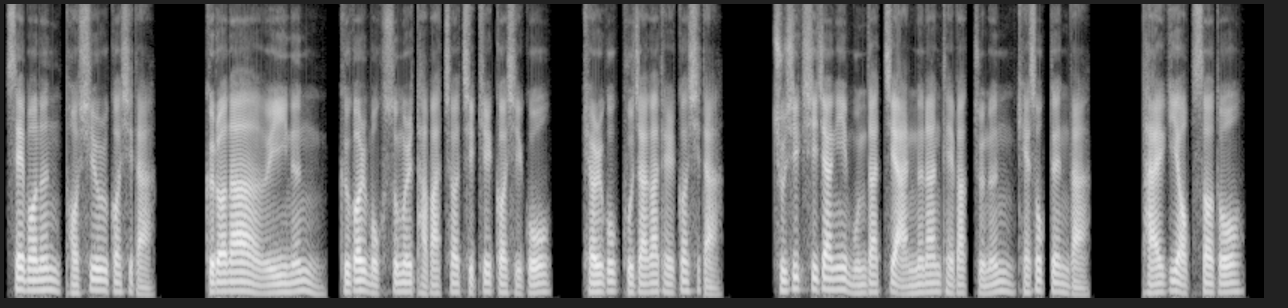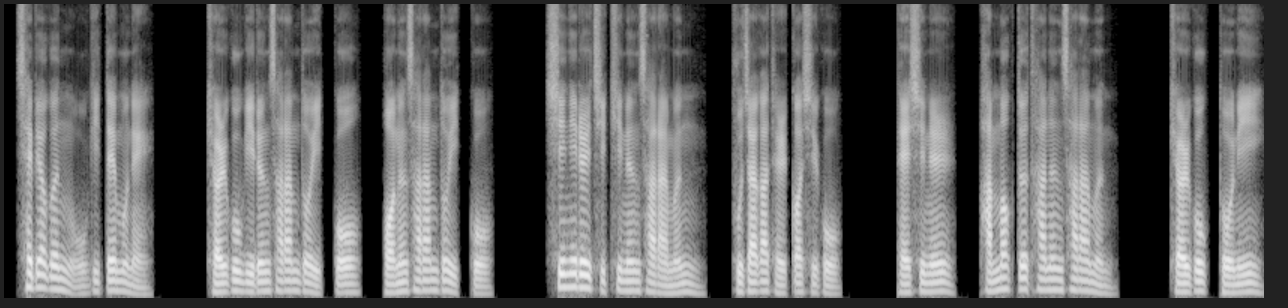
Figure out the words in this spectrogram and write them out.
세 번은 더 쉬울 것이다. 그러나 의인은 그걸 목숨을 다 바쳐 지킬 것이고 결국 부자가 될 것이다. 주식시장이 문 닫지 않는 한 대박주는 계속된다. 달기 없어도 새벽은 오기 때문에 결국 잃은 사람도 있고 버는 사람도 있고 신의를 지키는 사람은 부자가 될 것이고 배신을 밥 먹듯 하는 사람은 결국 돈이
